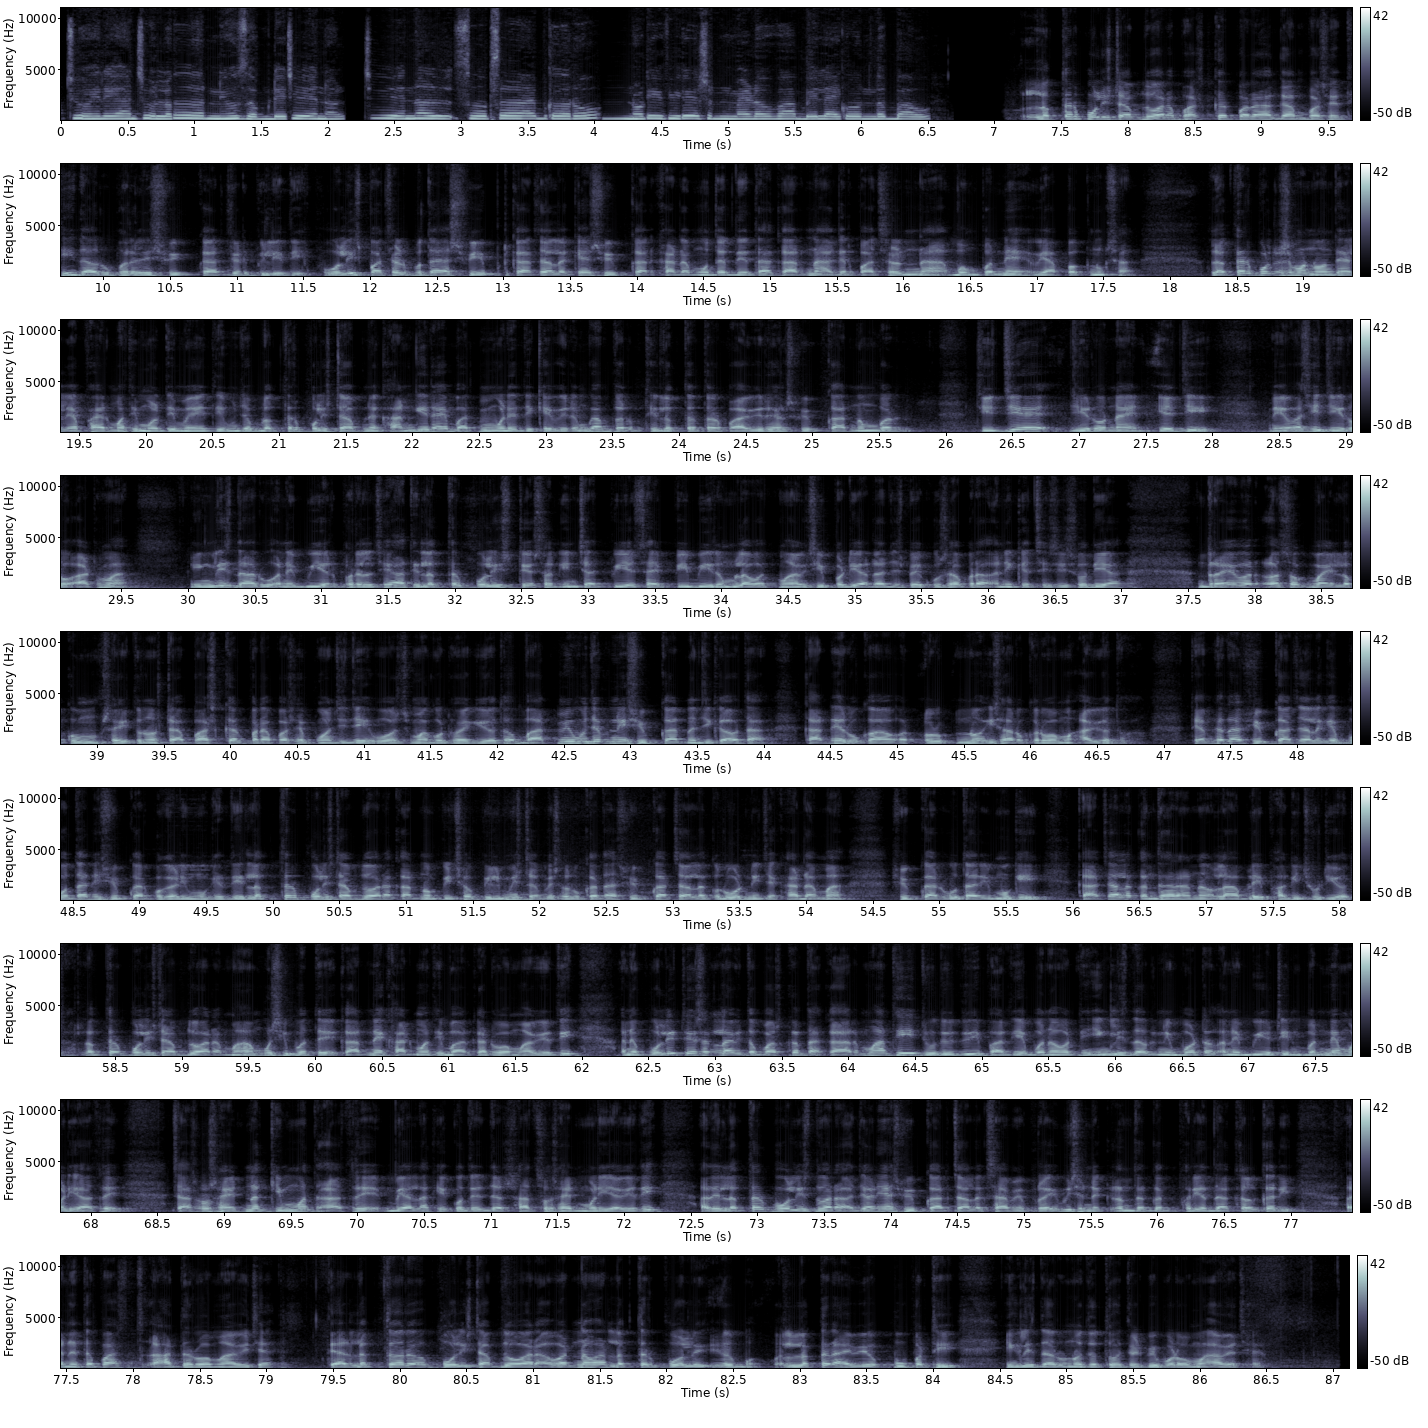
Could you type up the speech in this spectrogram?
આપ જોઈ રહ્યા છો લખર news update channel. Channel subscribe કરો નોટિફિકેશન મેળવવા બેલ આઇકોન દબાવો. લખતર પોલીસ સ્ટાફ દ્વારા ભાસ્કરપરા ગામ પાસેથી દારૂ ભરેલી સ્વીપ કાર ઝડપી લીધી. પોલીસ પાછળ પોતા સ્વિફ્ટ કાર ચાલકે સ્વીપ કાર ખાડામાં ઉતારી દેતા કારના આગળ પાછળના બમ્પરને વ્યાપક નુકસાન. લખતર પોલીસમાં નોંધાયેલ એફઆઈઆરમાંથી મળતી માહિતી મુજબ લખતર પોલીસ સ્ટાફને ખાનગી રાય બાતમી મળી હતી કે વિરમગામ તરફથી લખતર તરફ આવી રહેલ Swift car number GJ zero nine AG નેવાસી zero આઠમાં ઇંગ્લિશ દારૂ અને બિયર ભરેલ છે. આથી Lakhtar police station incharge PSI PB Ramlavat મહાવીસી Patiya Rajeshbhai Kusapara, Aniketsinh Sisodiya driver Ashokbhai Lakum સહિતનો સ્ટાફ ભાસ્કરપરા પાસે પહોંચી જઈ વોચમાં ગોઠવાઈ ગયો હતો. બાતમી મુજબની સ્વિફ્ટ કાર નજીક આવતા કારને રોકાવાનો ઇશારો કરવામાં આવ્યો હતો. તેમ છતાં સ્વિફ્ટ કાર ચાલકે પોતાની સ્વિફ્ટ કાર ભગાડી મૂકી હતી લખતર પોલીસ સ્ટાફ દ્વારા કારનો પીછો ફિલ્મી સ્ટબે શરૂ કરતા સ્વિફ્ટ કાર ચાલક રોડ નીચે ખાડામાં સ્વિફ્ટ કાર ઉતારી મૂકી કાર ચાલક અંધારાનો લાભ લઈ ભાગી છૂટ્યો હતો. લખતર પોલીસ સ્ટાફ દ્વારા મહામુસીબતે કારને ખાડમાંથી બહાર કાઢવામાં આવી હતી અને પોલીસ સ્ટેશન લાવી તપાસ કરતા કારમાંથી જુદી જુદી ભારતીય બનાવટની ઇંગ્લિશ દારૂની બોટલ અને બિયટીન બંને મળી આશરે ચારસો સાહીઠના કિંમત આશરે બે લાખ એકોતેર હજાર સાતસો સાહીઠ મળી આવી હતી. અને લખતર પોલીસ દ્વારા અજાણ્યા સ્વીપ કાર ચાલક સામે પ્રોહિબિશન એક્ટ અંતર્ગત ફરિયાદ દાખલ કરી અને તપાસ હાથ ધરવામાં આવી છે. ત્યારે લખતર પોલીસ સ્ટાફ દ્વારા અવારનવાર લખતર પોલીસ લખતર હાઈવે ઉપરથી ઇંગ્લિશ દારૂનો જથ્થો ઝડપી પાડવામાં આવે છે.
